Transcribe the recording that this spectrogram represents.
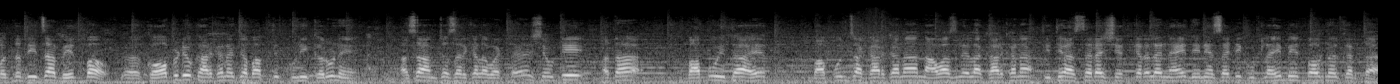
पद्धतीचा भेदभाव कोऑपरेटिव्ह कारखान्याच्या बाबतीत कुणी करू नये असं आमच्यासारख्याला वाटतं शेवटी आता बापू इथं आहेत. बापूंचा कारखाना नावाजलेला कारखाना तिथे असणाऱ्या शेतकऱ्याला न्याय देण्यासाठी कुठलाही भेदभाव न करता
